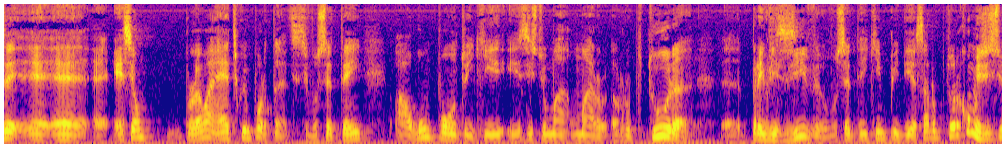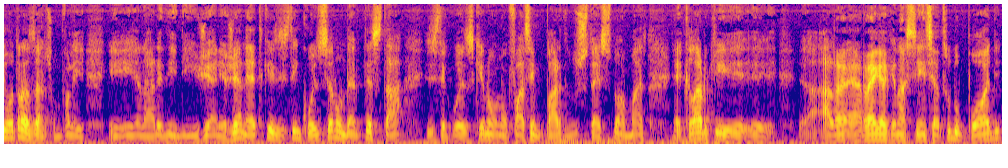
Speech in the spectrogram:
é, é, é esse é um problema ético importante. Se você tem algum ponto em que existe uma, uma ruptura eh, previsível, você tem que impedir essa ruptura, como existe em outras áreas. Como falei, na área de, de, engenharia genética, existem coisas que você não deve testar, existem coisas que não, não fazem parte dos testes normais. É claro que eh, a, a regra que na ciência tudo pode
